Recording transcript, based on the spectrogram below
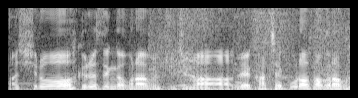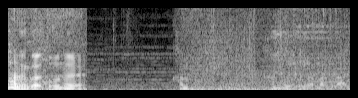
아 싫어 그럴 생각을 하면 주지마 왜 가차에 꼬라박으라고 하는 거야 돈을 간 간불이나 만나게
